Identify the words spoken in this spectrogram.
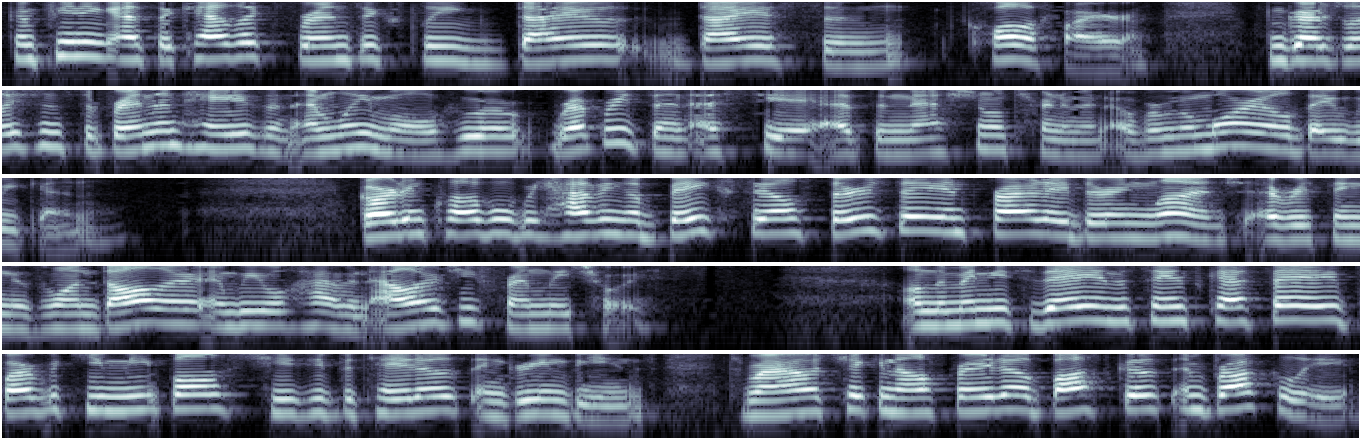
competing at the Catholic Forensics League Diocesan qualifier. Congratulations to Brandon Hayes and Emily Mole, who represent STA at the national tournament over Memorial Day weekend. Garden Club will be having a bake sale Thursday and Friday during lunch. Everything is $1 and we will have an allergy-friendly choice. On the menu today in the Saints Cafe, barbecue meatballs, cheesy potatoes, and green beans. Tomorrow, chicken alfredo, boscos, and broccoli.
